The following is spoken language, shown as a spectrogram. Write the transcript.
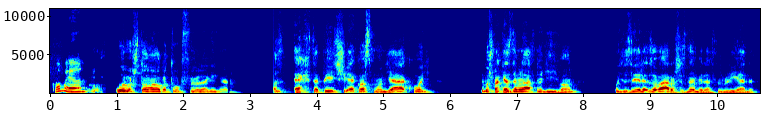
Komolyan? Orvostan hallgatók főleg, igen. Az echte pécsiek azt mondják, hogy, de most már kezdem látni, hogy így van, hogy azért ez a város ez nem véletlenül ilyen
